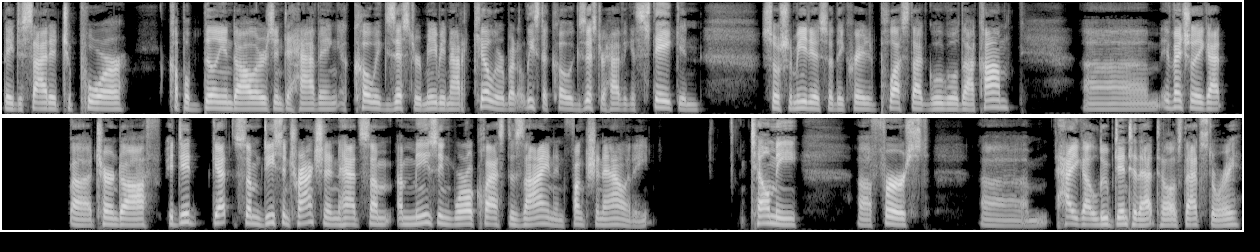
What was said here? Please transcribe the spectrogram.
They decided to pour a couple billion dollars into having a coexister, maybe not a killer, but at least a coexister, having a stake in social media. So they created plus.google.com. Um, eventually it got uh, turned off. It did get some decent traction and had some amazing world class design and functionality. Tell me uh, first um, how you got looped into that. Tell us that story,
